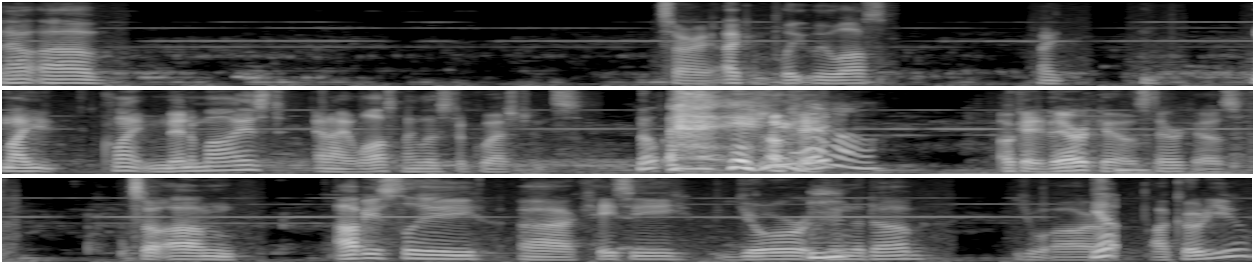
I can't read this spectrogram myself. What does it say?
Now, uh, sorry, I completely lost my my client minimized, and I lost my list of questions. Nope. Okay. Wow. Okay, there it goes. There it goes. So, um, obviously, uh, Casey, you're Mhm. in the dub. You are Yep. Bakuryu.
